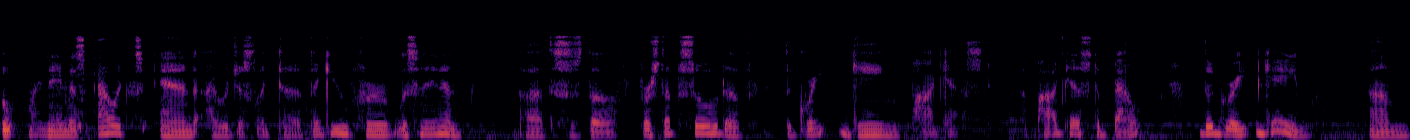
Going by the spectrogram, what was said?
Hello, my name is Alex, and I would just like to thank you for listening in. Uh, this is the first episode of the Great Game Podcast, a podcast about the Great Game. Um,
